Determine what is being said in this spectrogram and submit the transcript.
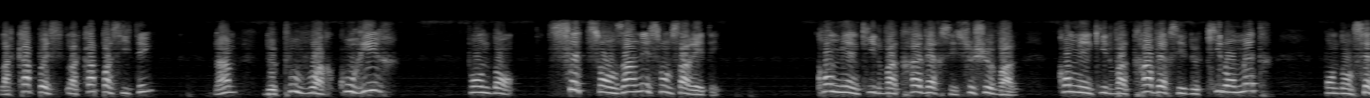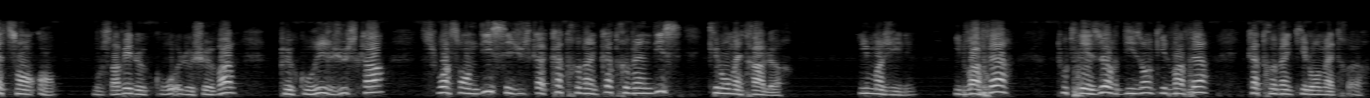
la, capacité hein, de pouvoir courir pendant 700 années sans s'arrêter. Combien qu'il va traverser ce cheval, combien qu'il va traverser de kilomètres pendant 700 ans. Vous savez, le, cheval peut courir jusqu'à 70 et jusqu'à 80-90 km à l'heure. Imaginez. Il va faire toutes les heures, disons qu'il va faire 80 km heure.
